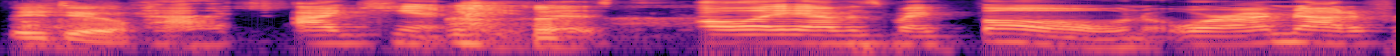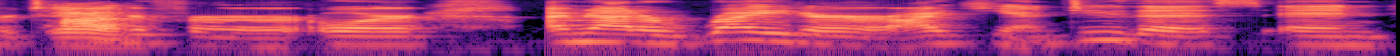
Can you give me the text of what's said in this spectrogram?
they oh do. gosh i can't do this. All i have is my phone or i'm not a photographer yeah. or i'm not a writer i can't do this and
